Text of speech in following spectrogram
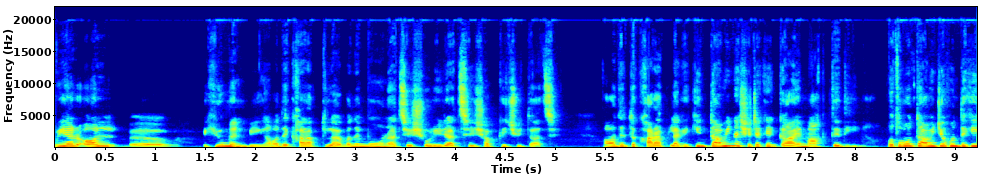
We are all human being আমাদের খারাপ লাগে, আমাদের মন আছে, শরীর আছে সব কিছুই তো আছে। আমাদের তো খারাপ লাগে, কিন্তু আমি না সেটাকে গায়ে মাখতে দিই না। প্রথমত আমি যখন দেখি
